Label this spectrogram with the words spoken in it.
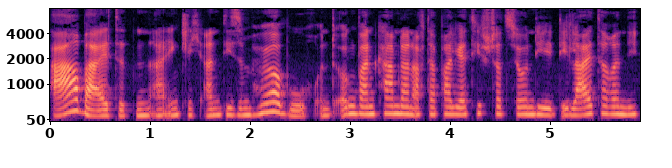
arbeiteten eigentlich an diesem Hörbuch. Und irgendwann kam dann auf der Palliativstation die, die Leiterin, die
